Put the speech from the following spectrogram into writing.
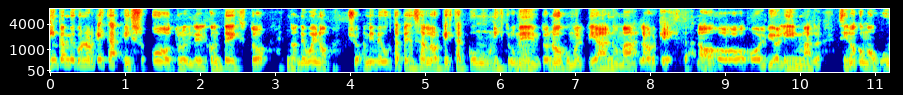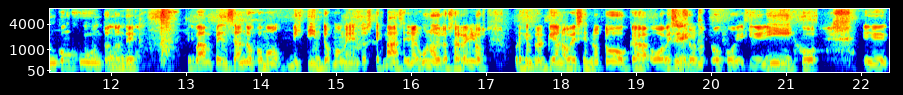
Y en cambio con la orquesta es otro el, contexto, en donde, bueno, yo, a mí me gusta pensar la orquesta como un instrumento, no como el piano más la orquesta, ¿no? O, el violín más, sino como un conjunto en donde se van pensando como distintos momentos. Es más, en algunos de los arreglos, por ejemplo, el piano a veces no toca, o a veces yo no toco y, dirijo. Eh,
